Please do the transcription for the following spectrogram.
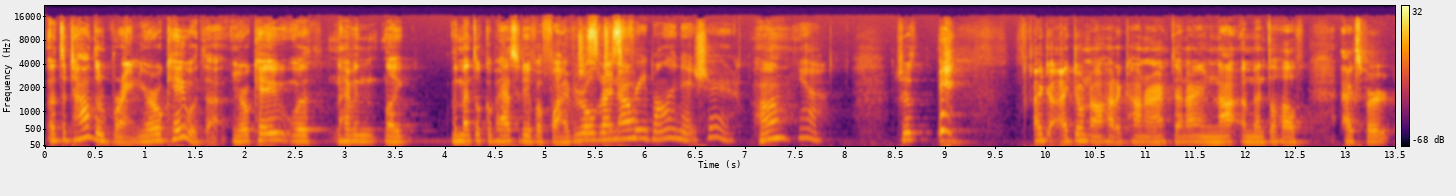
That's a toddler brain. You're okay with that. You're okay with having like the mental capacity of a five year old right just now, free balling it, sure. huh? Yeah. Just. I, d- I don't know how to counteract that. I am not a mental health expert,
